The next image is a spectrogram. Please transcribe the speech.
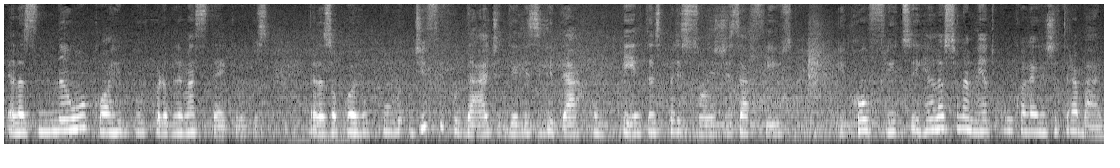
elas não ocorrem por problemas técnicos, elas ocorrem por dificuldade deles lidar com perdas, pressões, desafios e conflitos em relacionamento com colegas de trabalho.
